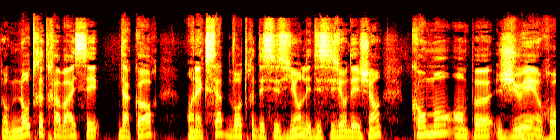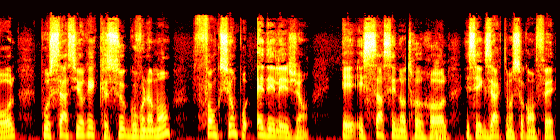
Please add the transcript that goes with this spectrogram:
Donc, notre travail, c'est d'accord, on accepte votre décision, les décisions des gens. Comment on peut jouer un rôle pour s'assurer que ce gouvernement fonctionne pour aider les gens? Et, ça, c'est notre rôle. Et c'est exactement ce qu'on fait.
